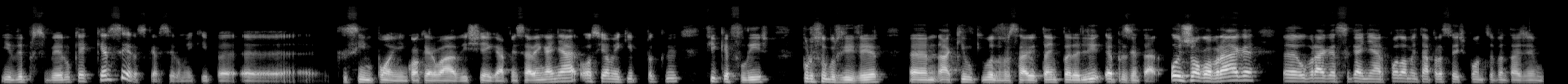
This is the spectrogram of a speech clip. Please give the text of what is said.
e de perceber o que é que quer ser. Se quer ser uma equipa uh, que se impõe em qualquer lado e chega a pensar em ganhar, ou se é uma equipa que fica feliz por sobreviver um, àquilo que o adversário tem para lhe apresentar. Hoje joga o Braga. Uh, o Braga, se ganhar, pode aumentar para 6 pontos a vantagem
